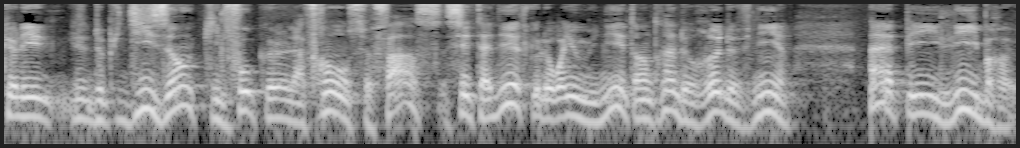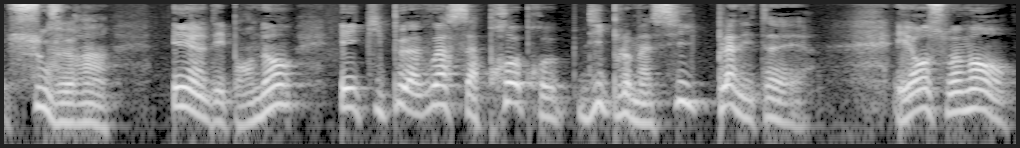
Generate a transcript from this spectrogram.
depuis dix ans qu'il faut que la France fasse, c'est-à-dire que le Royaume-Uni est en train de redevenir un pays libre, souverain indépendant, et qui peut avoir sa propre diplomatie planétaire. Et en ce moment,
